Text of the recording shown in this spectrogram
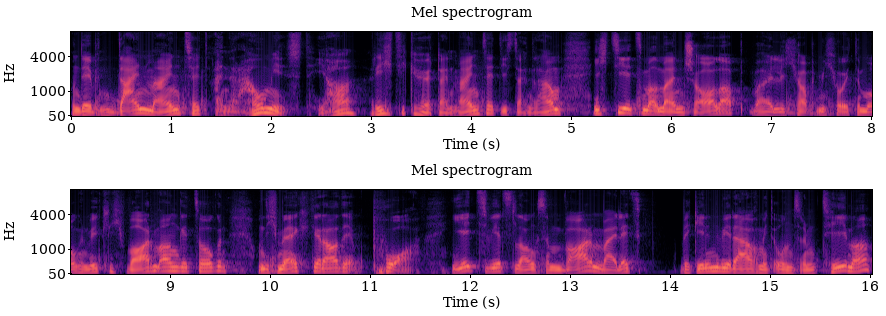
und eben dein Mindset ein Raum ist. Ja, richtig gehört, dein Mindset ist ein Raum. Ich ziehe jetzt mal meinen Schal ab, weil ich habe mich heute Morgen wirklich warm angezogen und ich merke gerade, boah, jetzt wird's langsam warm, weil jetzt beginnen wir auch mit unserem Thema.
